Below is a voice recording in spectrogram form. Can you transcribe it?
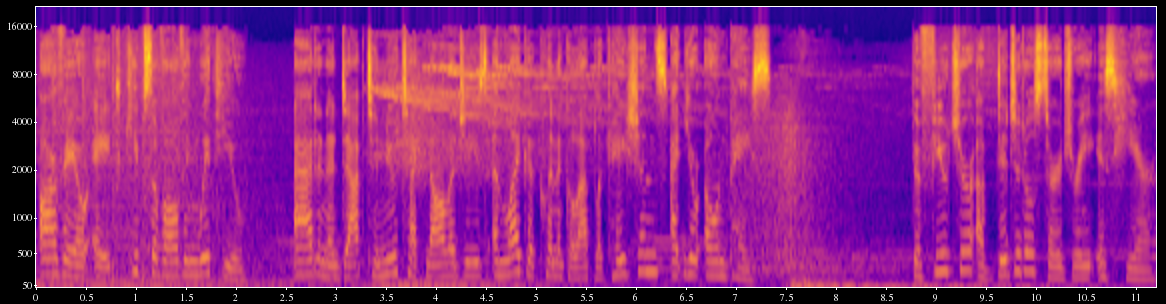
Arveo 8 keeps evolving with you. Add and adapt to new technologies and Leica clinical applications at your own pace. The future of digital surgery is here.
